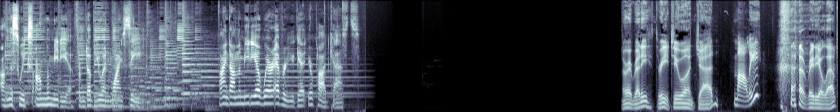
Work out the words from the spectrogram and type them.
on this week's On the Media from WNYC. Find On the Media wherever you get your podcasts. All right, ready? Three, two, one. Jad. Molly. Radio Lab.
